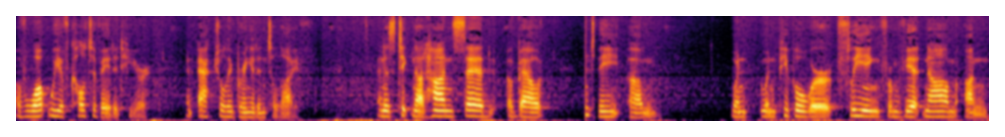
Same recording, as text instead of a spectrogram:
of what we have cultivated here and actually bring it into life. And as Thich Nhat Hanh said about the um, when when people were fleeing from Vietnam on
